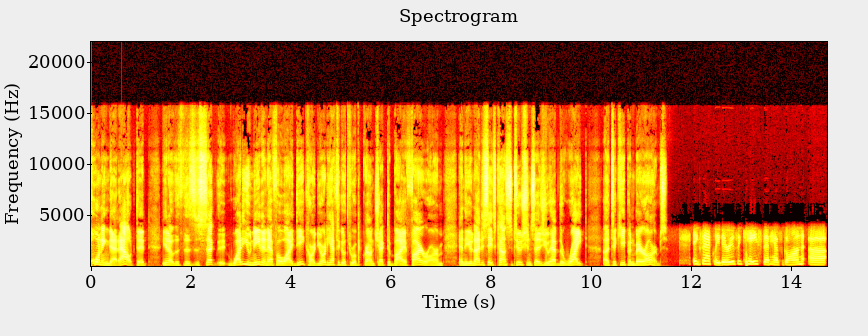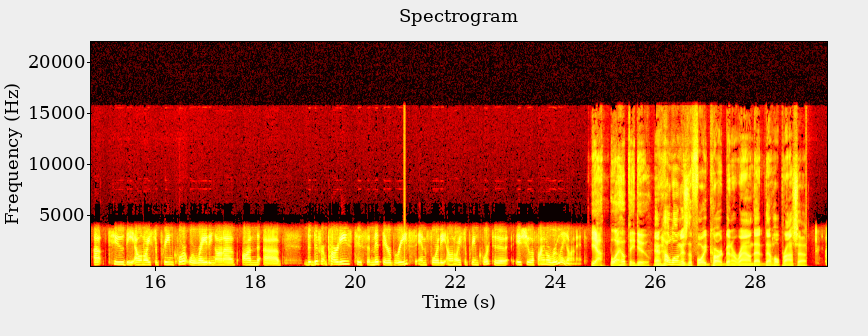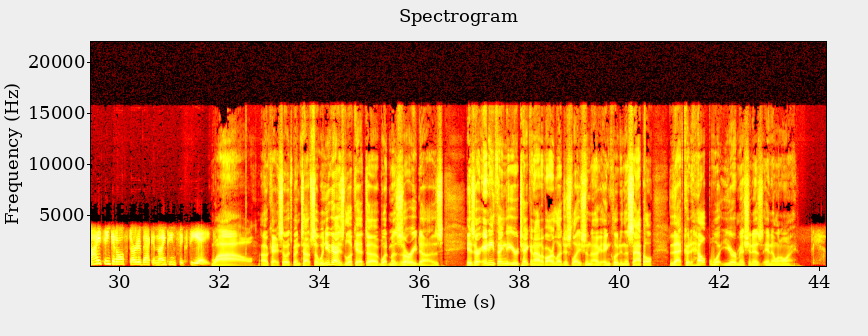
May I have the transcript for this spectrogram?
pointing that out that you know this, this sec- why do you need an FOID card you already have to go through a background check to buy a firearm and the United States Constitution says you have the right uh, to keep and bear arms Exactly. There is a case that has gone uh, up to the Illinois Supreme Court. We're waiting on a on uh, the different parties to submit their briefs and for the Illinois Supreme Court to issue a final ruling on it. yeah boy I hope they do And how long has the FOID card been around? That that whole process. I think it all started back in 1968. Wow. Okay, so it's been tough. So when you guys look at uh, what Missouri does, is there anything that you're taking out of our legislation, uh, including the SAP bill, that could help what your mission is in Illinois?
